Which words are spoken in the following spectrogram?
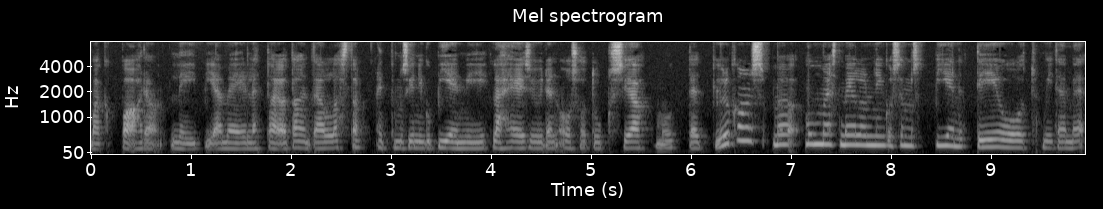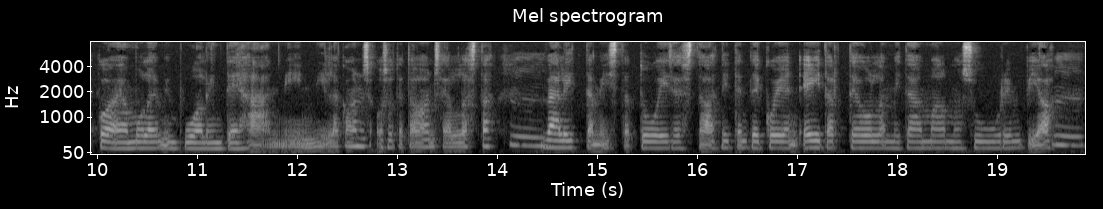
vaikka pahdan leipiä meille tai jotain tällaista. Että tämmöisiä niin pieniä läheisyyden osoituksia, mutta kyllä kans mä, mun mielestä meillä on niin semmoiset pienet teot, mitä me koko ajan molemmin puolin tehdään, niin niillä kans osoitetaan sellaista mm. välittämistä toisesta, että niiden tekojen ei tarvitse olla mitään maailman suurimpia, mm.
